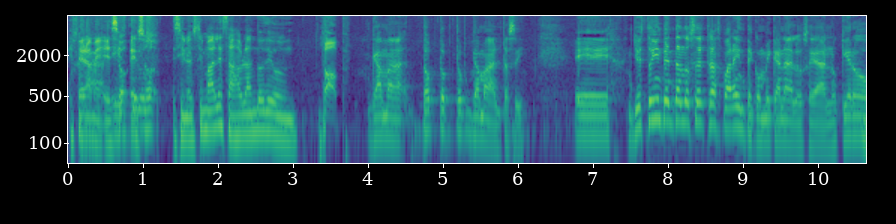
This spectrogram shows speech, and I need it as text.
Espérame, eso, eso, si no estoy mal, estás hablando de un top. Gama, top, top, top, gama alta, sí. Eh, yo estoy intentando ser transparente con mi canal, o sea, no quiero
